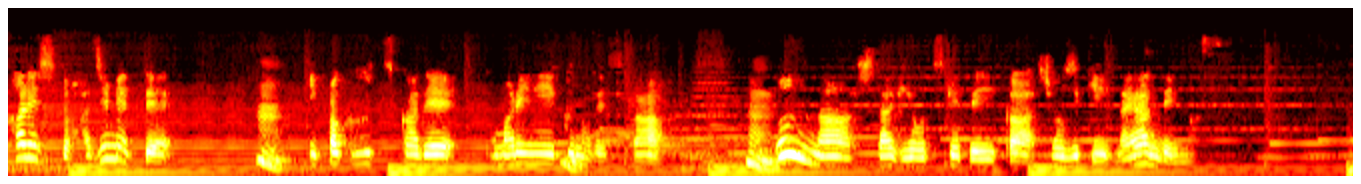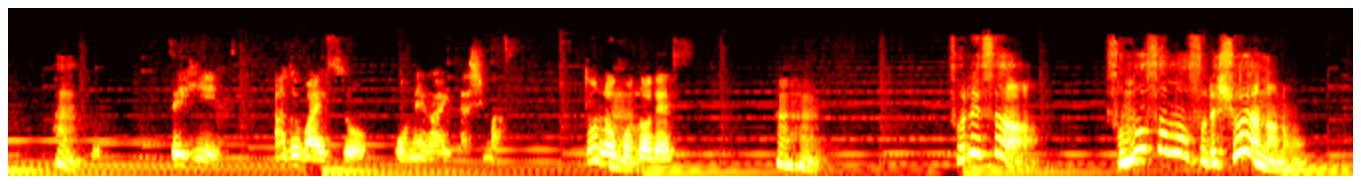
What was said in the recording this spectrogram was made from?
彼氏と初めてうん、一泊二日で泊まりに行くのですが、うん、どんな下着をつけていいか正直悩んでいます。うん。ぜひアドバイスをお願いいたします。とのことです。ふんふんそれさ、そもそもそれ初夜なの？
